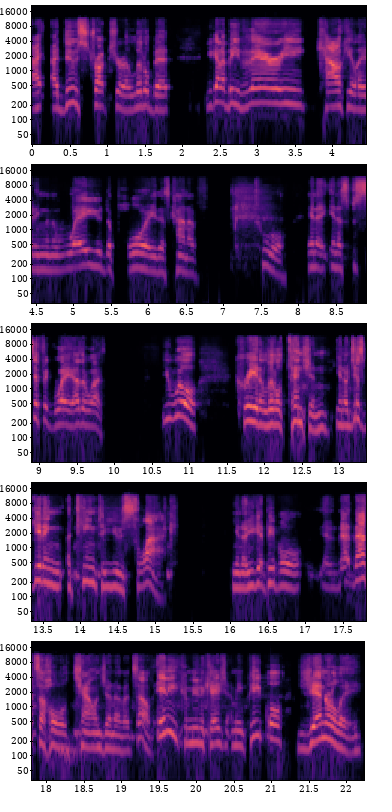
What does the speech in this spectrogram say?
I, I do structure a little bit. You got to be very calculating in the way you deploy this kind of tool in a in a specific way. Otherwise, you will create a little tension. You know, just getting a team to use Slack. You know, you get people. That that's a whole challenge in of itself. Any communication. I mean, people generally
